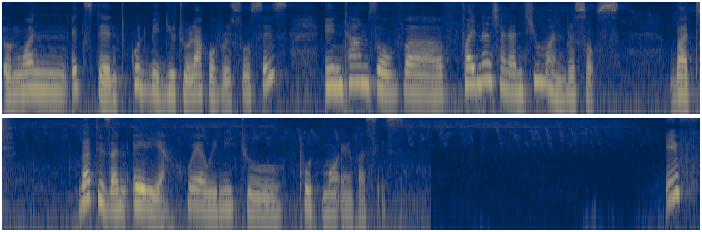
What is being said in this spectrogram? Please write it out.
on one extent, could be due to lack of resources in terms of uh, financial and human resource. But that is an area where we need to put more emphasis. If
